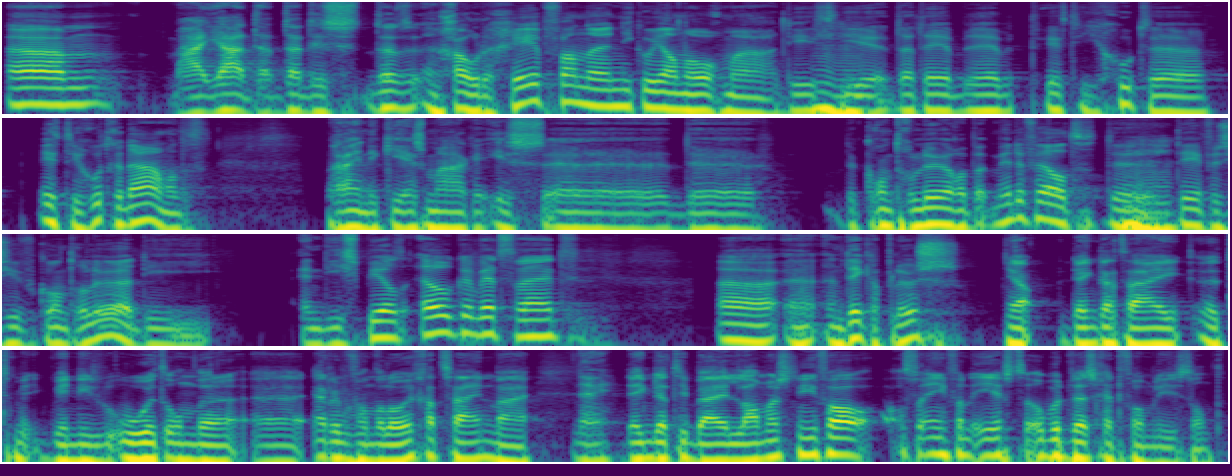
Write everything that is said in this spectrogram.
Ehm, maar ja, dat, dat, is, dat is een gouden greep van eh, Nico-Jan Hoogma. Die heeft, Mhm. hij, dat heeft, heeft, hij goed, eh, heeft hij goed gedaan. Want Brian de Keersmaker is eh, de, de controleur op het middenveld. De Mhm. defensieve controleur. Die, en die speelt elke wedstrijd een- dikke plus. Ja, ik denk dat hij, het, ik weet niet hoe het onder eh Erwin van der Looy gaat zijn, maar Nee. ik denk dat hij bij Lammers in ieder geval als een van de eerste op het wedstrijdformulier stond.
